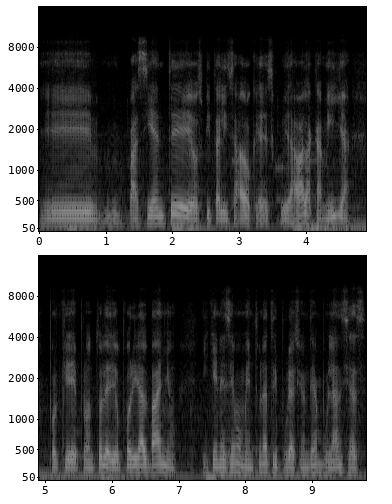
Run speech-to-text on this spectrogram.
eh, paciente hospitalizado que descuidaba la camilla porque de pronto le dio por ir al baño y que en ese momento una tripulación de ambulancias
